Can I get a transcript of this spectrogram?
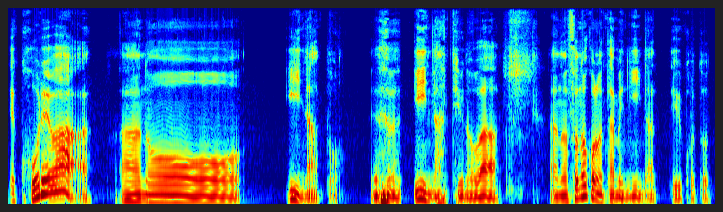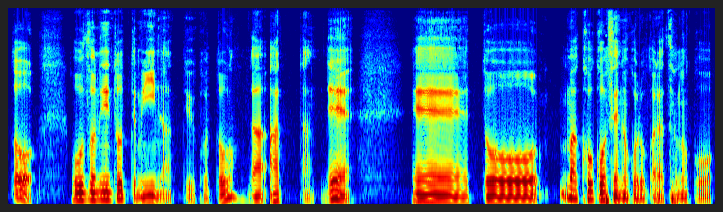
で、これは、あのー、いいなと。いいなっていうのは、あの、その子のためにいいなっていうことと、大園にとってもいいなっていうことがあったんで、えー、っと、まあ、高校生の頃からその子、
